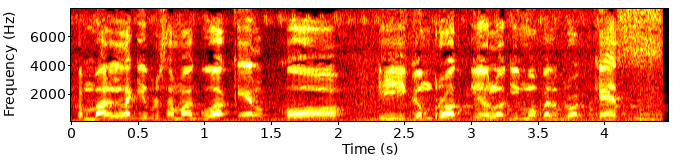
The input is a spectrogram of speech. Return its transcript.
Kembali lagi bersama gua Kelko di Gembrot Geologi Mobile Broadcast.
